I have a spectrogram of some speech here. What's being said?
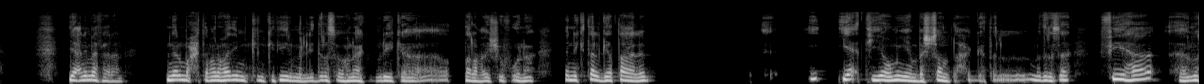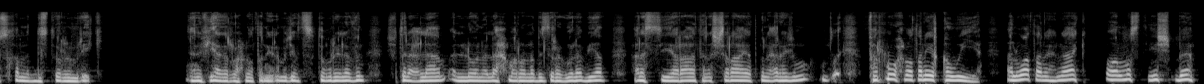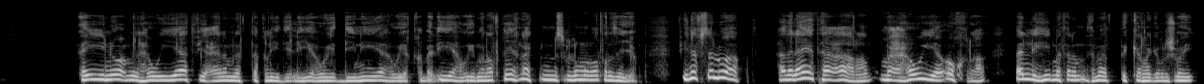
يعني مثلا من المحتمل وهذه يمكن كثير من اللي درسوا هناك في أمريكا الطلبة يشوفونها إنك تلقى طالب يأتي يوميا بالشنطة حقت المدرسة فيها نسخة من الدستور الأمريكي. يعني في هذه الروح الوطنيه لما جبت سبتمبر 11 شفت الإعلام اللون الأحمر والازرق والأبيض على السيارات على الشرايط من عرج فالروح الوطنية قوية، الوطن هناك almost يشبه أي نوع من الهويات في عالمنا التقليدي اللي هي هوية دينية، هوية قبلية، هوية مناطقية هناك بالنسبة لهم الوطن زيه. في نفس الوقت هذا لا يتعارض مع هوية أخرى اللي هي مثلا مثل ما تذكرنا قبل شوي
